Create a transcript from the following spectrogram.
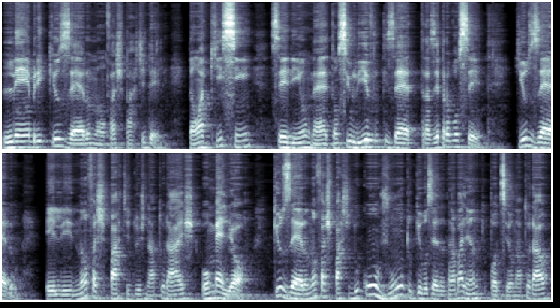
lembre que o zero não faz parte dele. Então, aqui sim seriam, né? Então, se o livro quiser trazer para você que o zero ele não faz parte dos naturais, ou melhor, que o zero não faz parte do conjunto que você está trabalhando, que pode ser o natural,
